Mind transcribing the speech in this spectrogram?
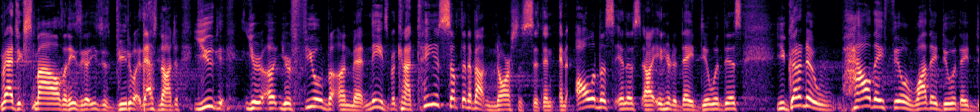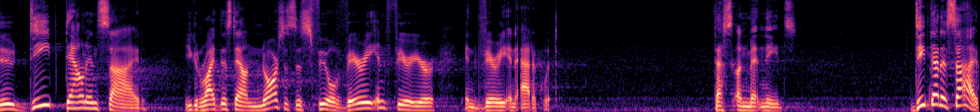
Magic smiles and he's, he's just beautiful. That's not you, you're, uh, you're fueled by unmet needs. But can I tell you something about narcissists? And, and all of us in, us uh, in here today deal with this. You've got to know how they feel and why they do what they do. Deep down inside, you can write this down narcissists feel very inferior and very inadequate. That's unmet needs. Deep down inside,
